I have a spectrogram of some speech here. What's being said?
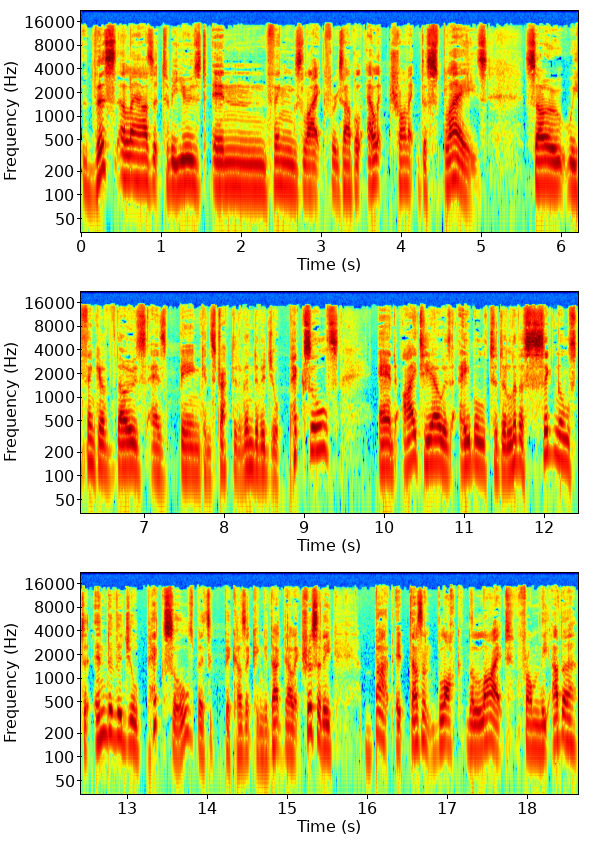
this allows it to be used in things like, for example, electronic displays. So we think of those as being constructed of individual pixels And ITO is able to deliver signals to individual pixels because it can conduct electricity, but it doesn't block the light from the other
